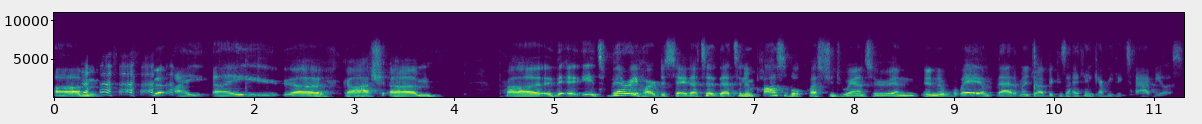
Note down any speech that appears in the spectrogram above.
Um, I, I, uh, gosh, um, uh, it's very hard to say. That's a that's an impossible question to answer, and in a way, I'm bad at my job because I think everything's fabulous.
